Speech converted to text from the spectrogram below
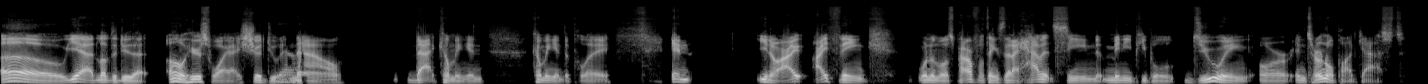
oh yeah, I'd love to do that. Oh, here's why I should do yeah. it now. That coming in, coming into play, and you know, I I think one of the most powerful things that I haven't seen many people doing are internal podcasts.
